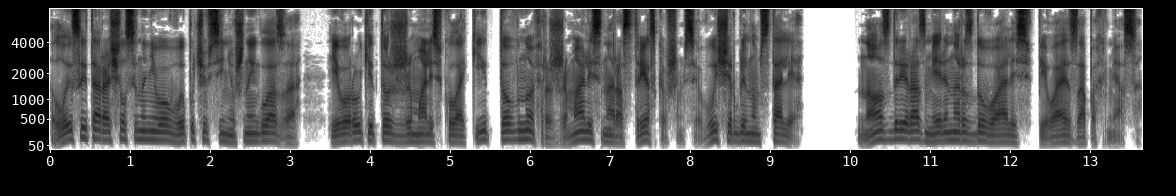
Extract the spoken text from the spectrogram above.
Лысый таращился на него, выпучив синюшные глаза. Его руки то сжимались в кулаки, то вновь разжимались на растрескавшемся, выщербленном столе. Ноздри размеренно раздувались, впивая запах мяса.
